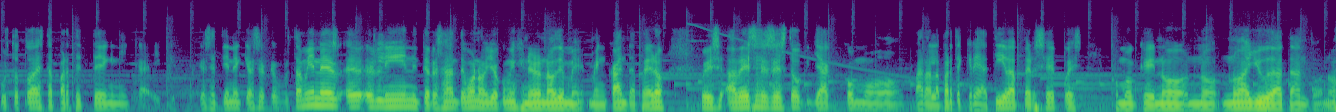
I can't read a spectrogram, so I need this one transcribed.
justo toda esta parte técnica que se tiene que hacer, que pues también es, es, lindo, interesante. Bueno, yo como ingeniero en audio me, me, encanta, pero pues a veces esto ya como para la parte creativa per se, pues como que no, no, no ayuda tanto, ¿no?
